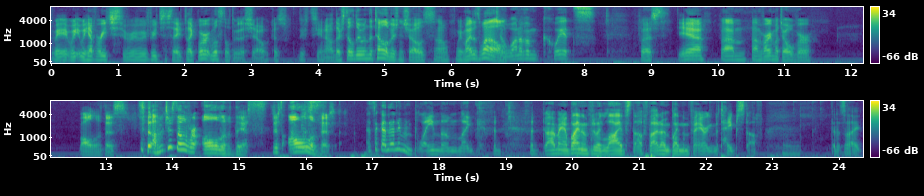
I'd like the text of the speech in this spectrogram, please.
we, we, we have reached we've reached the stage like we're, we'll still do this show because you know they're still doing the television shows, so we might as well. till one of them quits. But yeah, um, I'm very much over all of this. I'm just over all of this, just all of it. It's like I don't even blame them, like for for. I mean, I blame them for doing live stuff, but I don't blame them for airing the tape stuff. But it's like,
